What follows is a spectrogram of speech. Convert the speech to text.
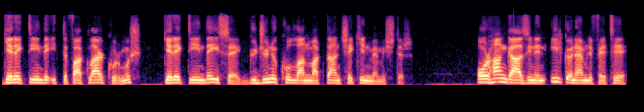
Gerektiğinde ittifaklar kurmuş, gerektiğinde ise gücünü kullanmaktan çekinmemiştir. Orhan Gazi'nin ilk önemli fethi,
